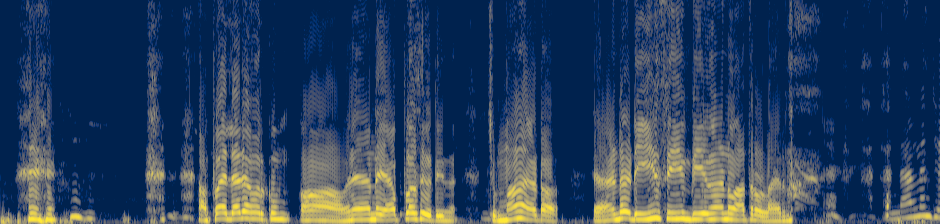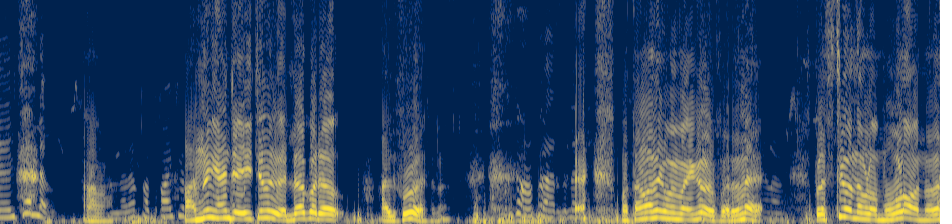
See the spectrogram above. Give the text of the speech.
അപ്പൊ എല്ലാരും അവർക്കും ആ അവന് ഏതാണ്ട് എ പ്ലസ് കിട്ടിയെന്ന് ചുമ്മാ കേട്ടോ. ഏതാണ്ട് ഡി സിയും ബി എങ്ങാണ്ട് മാത്രമേ ഉള്ളായിരുന്നു. ആ. അന്ന് ഞാൻ ജയിച്ചത് എല്ലാവർക്കും ഒരു അത്ഭുതമായിരുന്നു. പത്താം ക്ലാസ്സിൽ ഭയങ്കര കുഴപ്പമായിരുന്നു അല്ലേ പ്ലസ് ടു വന്നപ്പോളോ മൂള വന്നത്.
